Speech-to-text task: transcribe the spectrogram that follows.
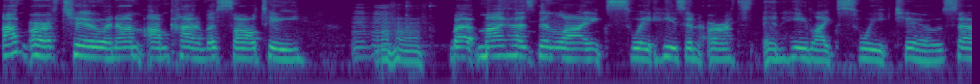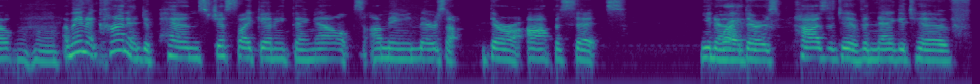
i'm earth too and i'm i'm kind of a salty hmm Mhm. But my husband likes sweet. He's an earth and he likes sweet too. So, Mhm. I mean, it kind of depends, just like anything else. I mean, there's a there are opposites. You know, Right. there's positive and negative,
